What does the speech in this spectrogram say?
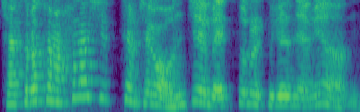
자 그렇다면 하나 시스템 제가 언제 매수를 드렸냐면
